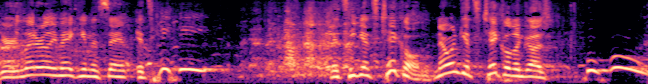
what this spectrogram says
You're literally making the same. It's hee hee. It's he gets tickled. No one gets tickled and goes hoo hoo.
